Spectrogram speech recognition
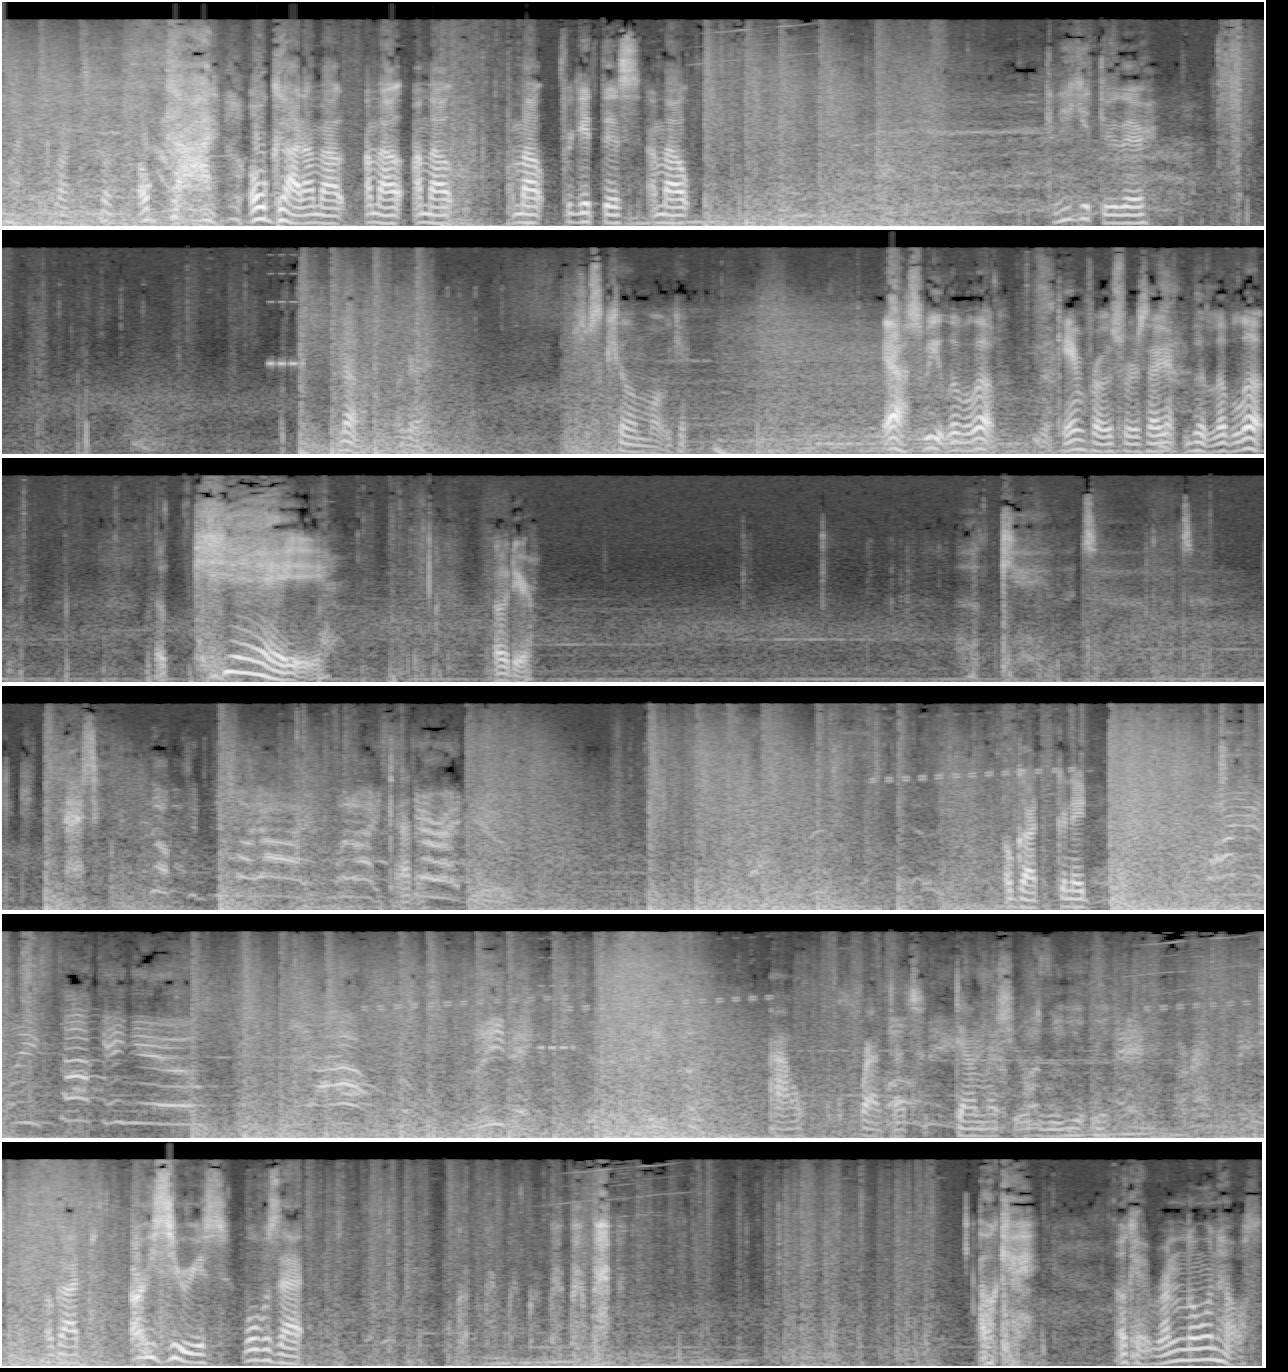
on, come on, come on. Oh god, oh god, I'm out, I'm out, I'm out, I'm out. Forget this, I'm out. Can he get through there? No, okay. Let's just kill him while we can. Yeah, sweet, level up. Game froze for a second, but level up. Okay. Oh dear. Okay, let's uh, let's uh, get you nice. Look into my eyes when I Got stare at you. Oh god, grenade. Quietly stalking you. Ow. Leaving. Ow, crap! That took down my shield immediately. Oh god, are you serious? What was that? Okay, okay, running low on health.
